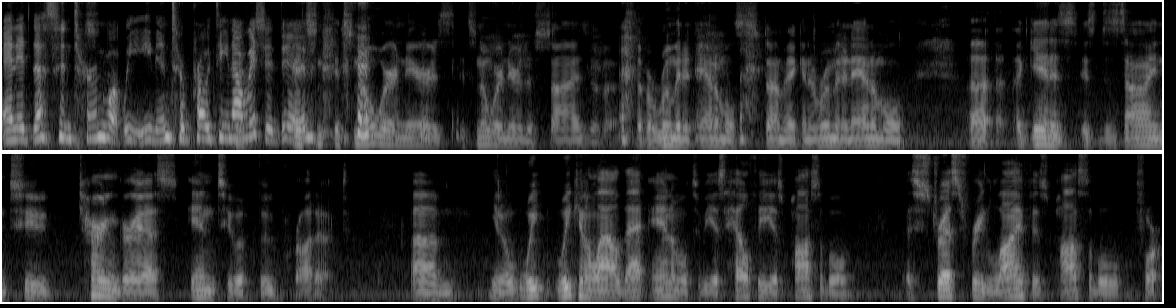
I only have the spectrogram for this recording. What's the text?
and it doesn't turn what we eat into protein. I It- wish it did. It's, it's nowhere near as it's nowhere near the size of a, of a ruminant animal's stomach, and a ruminant animal, uh, again, is is designed to turn grass into a food product. Um, you know, we we can allow that animal to be as healthy as possible, as stress-free life as possible for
